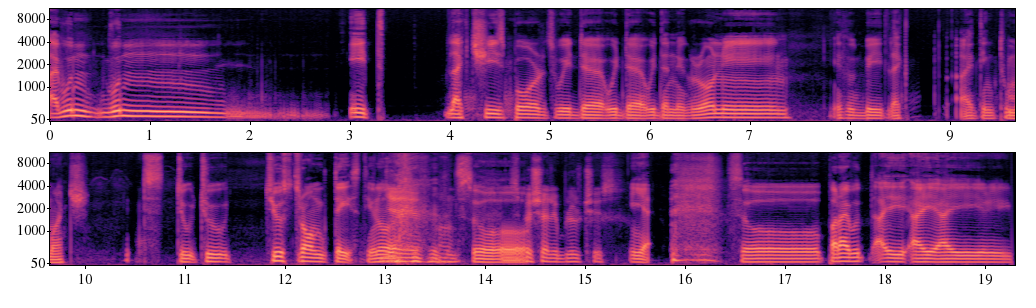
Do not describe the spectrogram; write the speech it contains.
I wouldn't wouldn't eat like cheese boards with the with the with the Negroni. It would be like I think too much. It's too too too strong taste, you know. Yeah, yeah. Oh. so especially blue cheese yeah. So, but I would I I I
